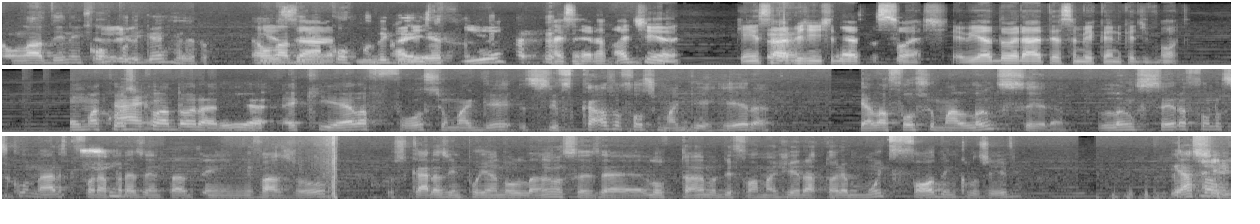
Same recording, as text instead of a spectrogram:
É um ladino em corpo de guerreiro. É um Exato, ladino em corpo de guerreiro. Parecia, mas era ladino. Quem sabe é. a gente dá essa sorte. Eu ia adorar ter essa mecânica de volta. Uma coisa Ai. que eu adoraria é que ela fosse uma se caso fosse uma guerreira, que ela fosse uma lanceira. Lanceira foram os kunares que foram Sim. apresentados em Invasor, os caras empunhando lanças, é, lutando de forma giratória, muito foda, inclusive. E assim.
